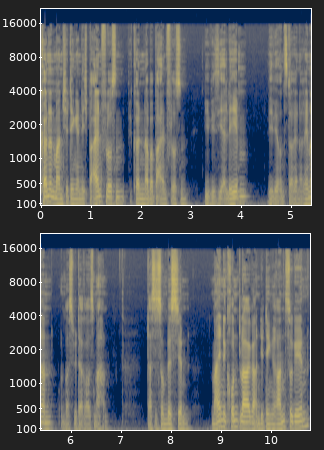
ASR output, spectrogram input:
können manche Dinge nicht beeinflussen, wir können aber beeinflussen, wie wir sie erleben, wie wir uns darin erinnern und was wir daraus machen. Das ist so ein bisschen meine Grundlage, an die Dinge ranzugehen.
